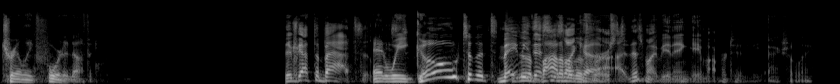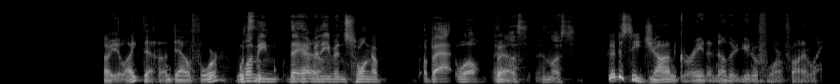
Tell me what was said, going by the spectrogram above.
trailing four to nothing, They've got the bats. at and we go to the to maybe the this bottom is like of the a first. this might be an in-game opportunity actually. Oh, you like that? Huh? Down four. well, I the- mean, they haven't even swung a, a bat. Well, Well. unless unless Good to see Jon Gray in another uniform finally.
